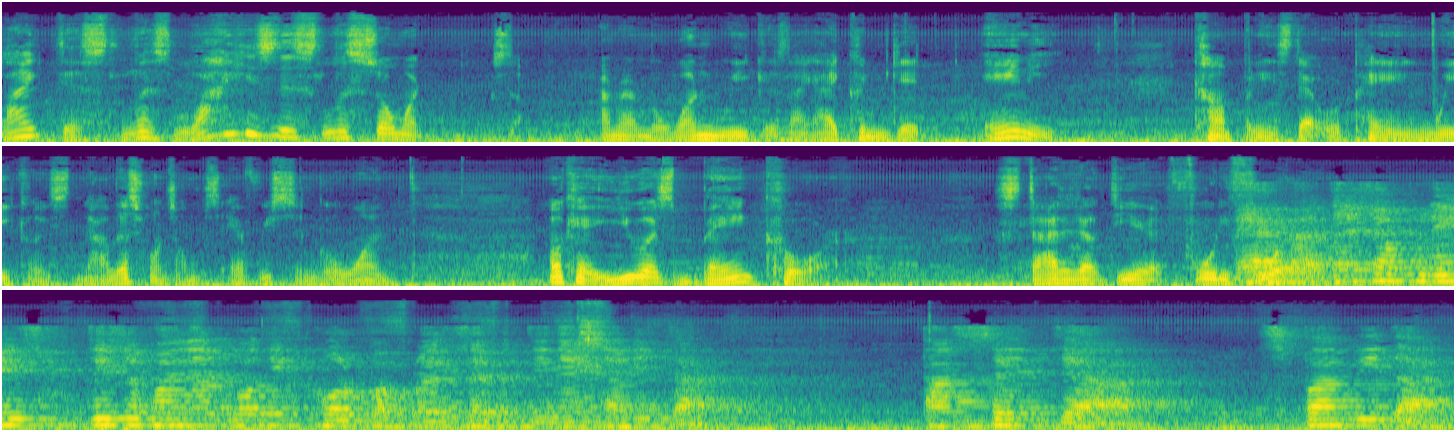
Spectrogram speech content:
like this list. Why is this list so much? I remember one week is like i couldn't get any companies that were paying weeklies. Now, this one's almost every single one. Okay, U.S. Bank Bancorp started out the year at 44. attention please. This is a final boarding call for flight 79 Narita. Passenger Spavida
